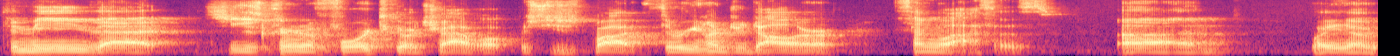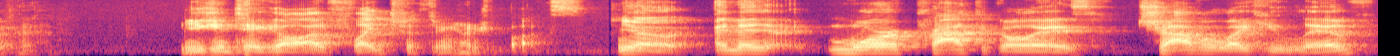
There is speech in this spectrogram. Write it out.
to me that she just couldn't afford to go travel, but she just bought $300 sunglasses. Um, well, you know, you can take a lot of flights for 300 bucks. You know, and then more practical is travel like you live.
